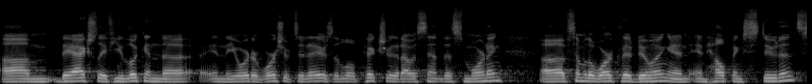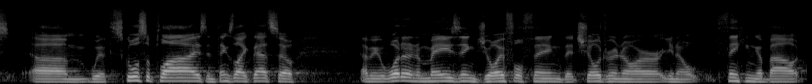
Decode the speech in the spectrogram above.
Um, they actually, if you look in the in the order of worship today, there's a little picture that I was sent this morning of some of the work they're doing and, and helping students um, with school supplies and things like that. So, I mean, what an amazing, joyful thing that children are, you know, thinking about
